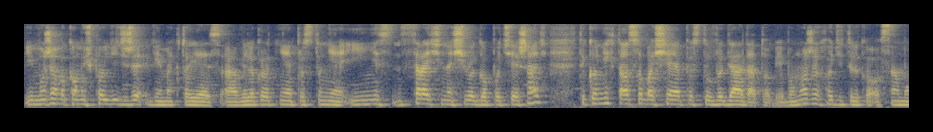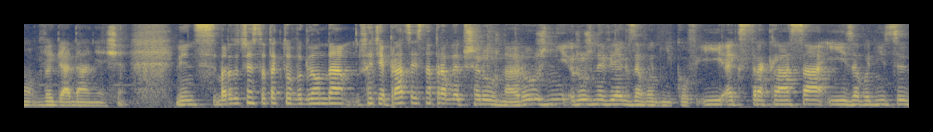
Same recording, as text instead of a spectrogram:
i możemy komuś powiedzieć, że wiem jak to jest, a wielokrotnie po prostu nie. I nie staraj się na siłę go pocieszać, tylko niech ta osoba się po prostu wygada tobie, bo może chodzi tylko o samo wygadanie się. Więc bardzo często tak to wygląda. Słuchajcie, praca jest naprawdę przeróżna, różni, różny wiek zawodników i ekstraklasa i zawodnicy,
